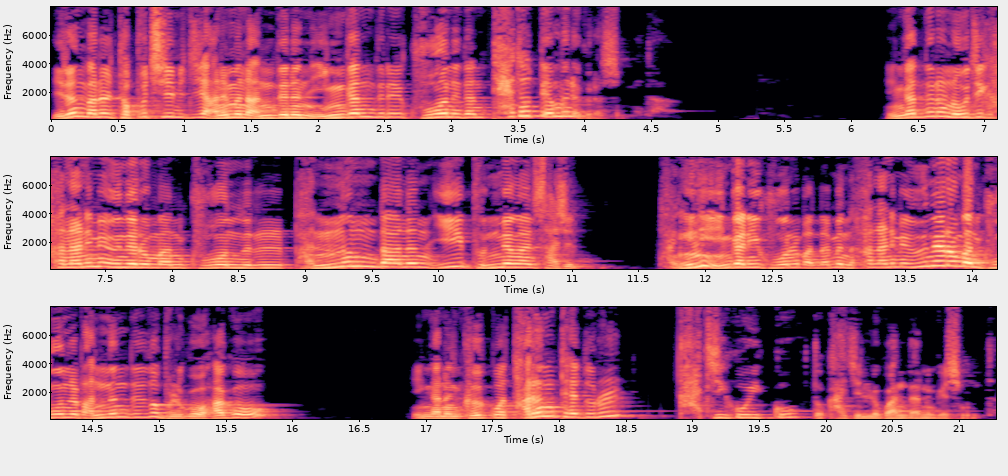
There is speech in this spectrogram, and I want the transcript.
이런 말을 덧붙이지 않으면 안 되는 인간들의 구원에 대한 태도 때문에 그렇습니다. 인간들은 오직 하나님의 은혜로만 구원을 받는다는 이 분명한 사실, 당연히 인간이 구원을 받는다면 하나님의 은혜로만 구원을 받는데도 불구하고 인간은 그것과 다른 태도를 가지고 있고 또 가지려고 한다는 것입니다.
